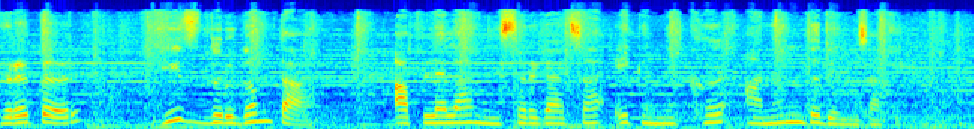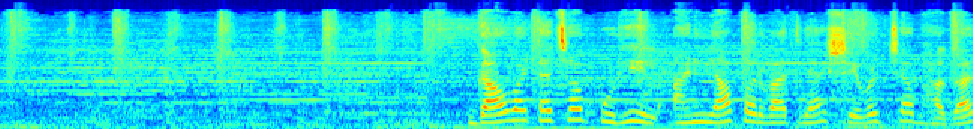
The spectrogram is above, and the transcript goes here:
खरं तर हीच दुर्गमता आपल्याला निसर्गाचा एक निखळ आनंद देऊन जाते. गाववाटाच्या पुढील आणि या पर्वातल्या शेवटच्या भागात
